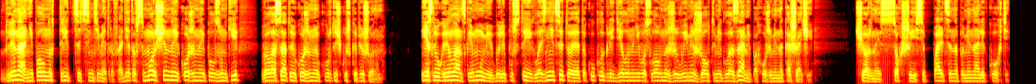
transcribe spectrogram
Длина неполных 30 сантиметров, одета в сморщенные кожаные ползунки, волосатую кожаную курточку с капюшоном. Если у гренландской мумии были пустые глазницы, то эта кукла глядела на него словно живыми желтыми глазами, похожими на кошачьи. Черные ссохшиеся пальцы напоминали когти.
